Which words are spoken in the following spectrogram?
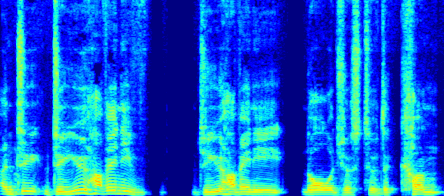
And do do you have any do you have any knowledge as to the current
